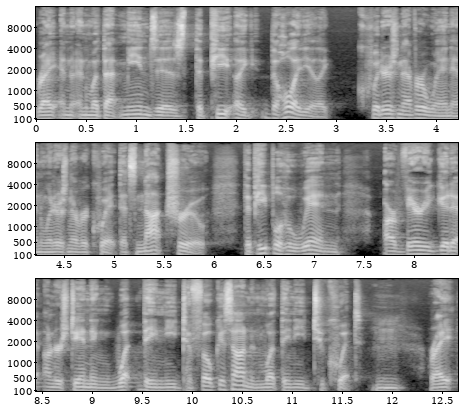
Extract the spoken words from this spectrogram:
right? And and what that means is the pe like the whole idea like quitters never win and winners never quit. That's not true. The people who win are very good at understanding what they need to focus on and what they need to quit, mm. right?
